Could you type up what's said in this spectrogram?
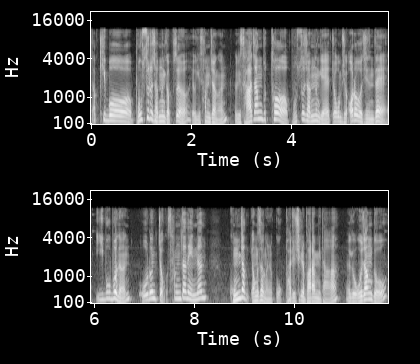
딱히 뭐 보스를 잡는 게 없어요 여기 3장은. 여기 4장부터 보스 잡는 게 조금씩 어려워지는데 이 부분은 오른쪽 상단에 있는 공략 영상을 꼭 봐주시길 바랍니다. 여기 5장도 어,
